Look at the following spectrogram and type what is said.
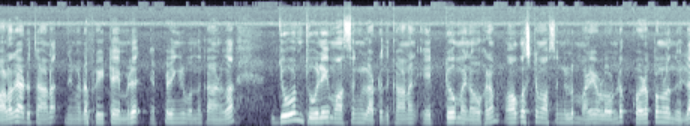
വളരെ അടുത്താണ്. നിങ്ങളുടെ ഫ്രീ ടൈമിൽ എപ്പോഴെങ്കിലും വന്ന് കാണുക. ജൂൺ ജൂലൈ മാസങ്ങളിലാട്ടോ ഇത് കാണാൻ ഏറ്റവും മനോഹരം. ഓഗസ്റ്റ് മാസങ്ങളിലും മഴയുള്ളതുകൊണ്ട് കുഴപ്പങ്ങളൊന്നുമില്ല.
